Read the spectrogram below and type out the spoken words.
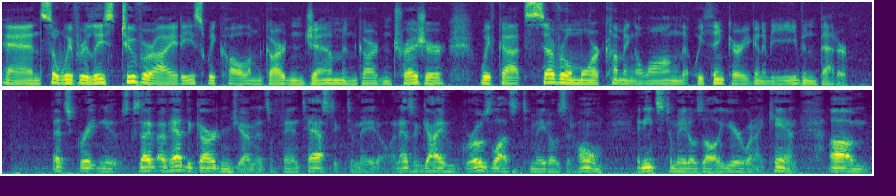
And so we've released two varieties. We call them Garden Gem and Garden Treasure. We've got several more coming along that we think are going to be even better. That's great news because I've, I've had the garden gem and it's a fantastic tomato. And as a guy who grows lots of tomatoes at home and eats tomatoes all year when I can, um,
